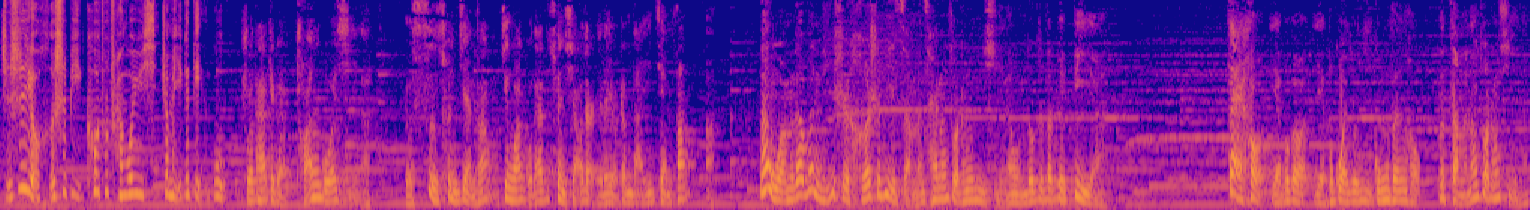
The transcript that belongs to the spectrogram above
只是有和氏璧抠出传国玉玺这么一个典故，说它这个传国玺呢有四寸见方，尽管古代的寸小点也得有这么大一见方啊。那我们的问题是和氏璧怎么才能做成玉玺呢？我们都知道这璧呀，再厚也不够，也不过就一公分厚，那怎么能做成玺呢？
